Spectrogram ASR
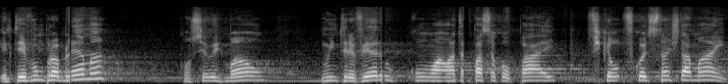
Ele teve um problema com seu irmão, um entreveiro com uma trapaça com o pai, ficou, ficou distante da mãe.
